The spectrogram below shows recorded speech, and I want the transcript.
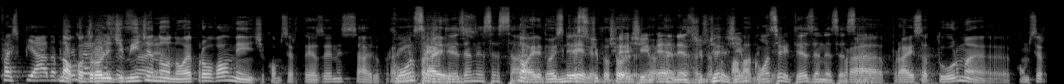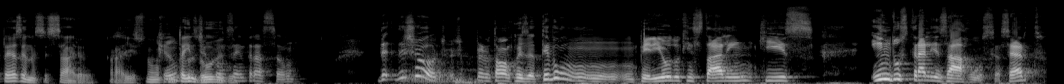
faz piada. Não, exemplo, é controle de mídia não, não é provavelmente, com certeza é necessário. Pra, Com pra certeza é eles. necessário. Não, ele não escreve, Nesse tipo de regime, é, nesse tipo já de regime, com aqui. certeza é necessário. Para essa turma, com certeza é necessário. Para isso não, não tem de dúvida. concentração. De- deixa eu te perguntar uma coisa. Teve um, um- um período que Stalin quis industrializar a Rússia, certo?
